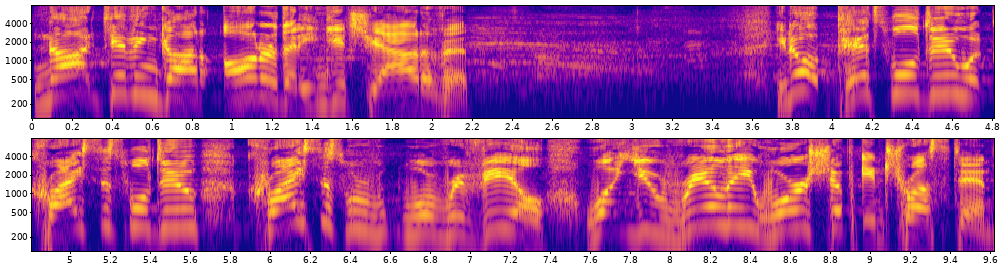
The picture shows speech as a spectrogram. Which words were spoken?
not giving God honor that he can get you out of it. You know what pits will do, what crisis will do? Crisis will, will reveal what you really worship and trust in.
